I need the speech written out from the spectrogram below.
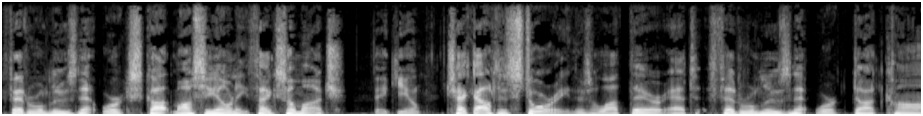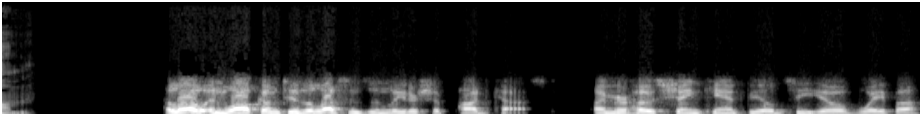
Federal News Network Scott Maucione, thanks so much. Thank you. Check out his story. There's a lot there at federalnewsnetwork.com. Hello, and welcome to the Lessons in Leadership podcast. I'm your host, Shane Canfield, CEO of WEPA,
